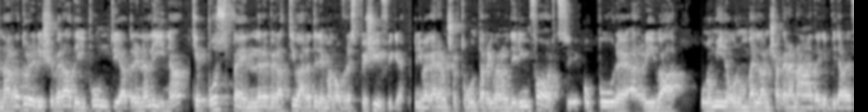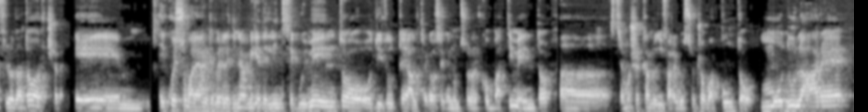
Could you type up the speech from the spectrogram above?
narratore riceverà dei punti adrenalina che può spendere per attivare delle manovre specifiche. Quindi magari a un certo punto arrivano dei rinforzi oppure arriva un omino con un bel lanciagranate che vi dà il filo da torcere. E, e, questo vale anche per le dinamiche dell'inseguimento o di tutte altre cose che non sono il combattimento. Uh, stiamo cercando di fare questo gioco appunto modulare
